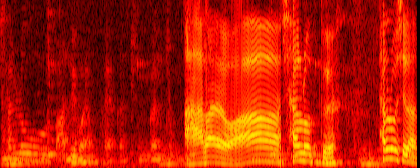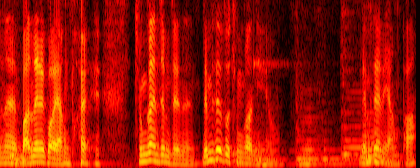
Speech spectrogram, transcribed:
샬롯 마늘과 양파 약간 중간 정도 알아요. 아 샬롯드 샬롯이라는 마늘과 양파의 중간쯤 되는 냄새도 중간이에요. 냄새는 양파.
